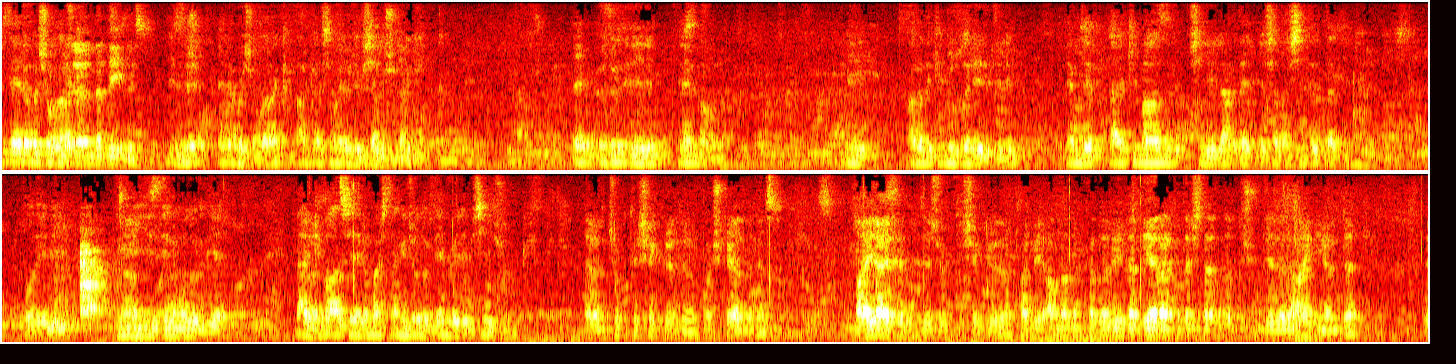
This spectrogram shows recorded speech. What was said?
biz de elebaşı olarak Üzerinde değiliz. Biz de elebaşı olarak arkadaşlarla böyle bir şey düşündük. Hem özür dileyelim hem bir aradaki buzları eritelim. Hem de belki bazı şehirlerde yaşanan şiddetten dolayı bir iyi bir izlenim olur diye. Belki Evet. bazı şeylerin başlangıcı olur diye böyle bir şey düşündük. Evet, çok teşekkür ediyorum. Hoş geldiniz. Ayrı ayrı hepinize çok teşekkür ediyorum. Tabii anladığım kadarıyla diğer arkadaşların da düşünceleri aynı yönde. Ee,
